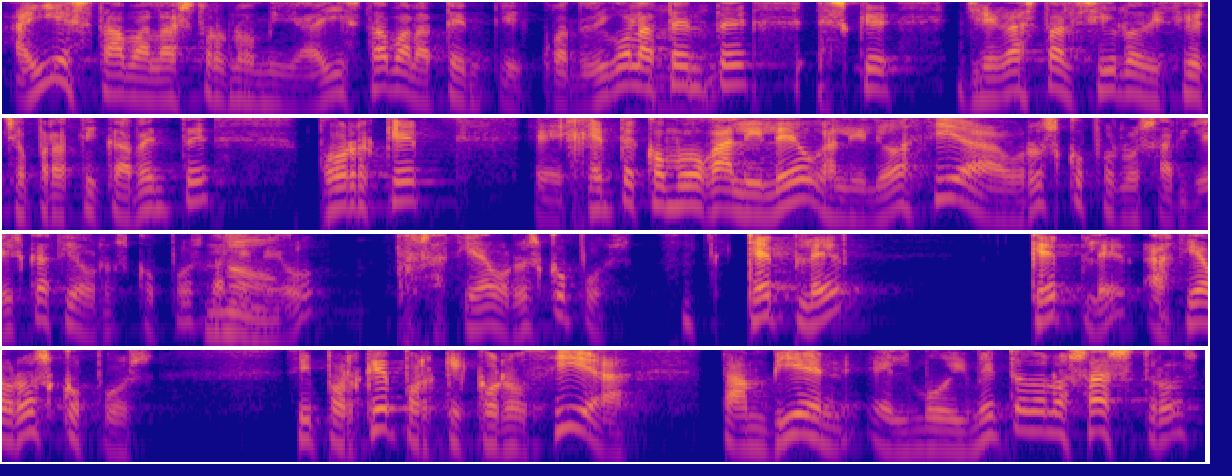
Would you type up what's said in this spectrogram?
Ahí estaba la astronomía, ahí estaba latente. Cuando digo latente es que llega hasta el siglo XVIII prácticamente, porque eh, gente como Galileo, Galileo hacía horóscopos, ¿lo sabíais que hacía horóscopos No. Galileo? Pues hacía horóscopos. Kepler, Kepler hacía horóscopos. Sí, ¿Por qué? Porque conocía también el movimiento de los astros,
